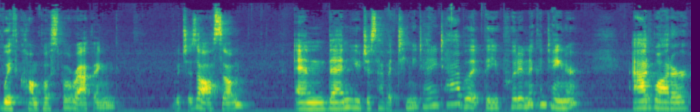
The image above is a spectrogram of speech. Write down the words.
with compostable wrapping, which is awesome. And then you just have a teeny tiny tablet that you put in a container, add water,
